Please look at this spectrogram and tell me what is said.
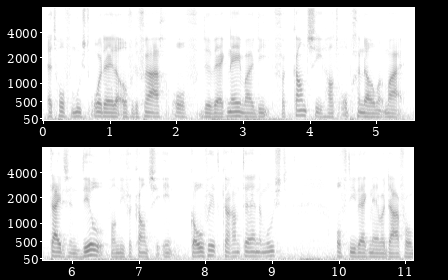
Het Hof moest oordelen over de vraag of de werknemer die vakantie had opgenomen, maar tijdens een deel van die vakantie in COVID-quarantaine moest, of die werknemer daarvoor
